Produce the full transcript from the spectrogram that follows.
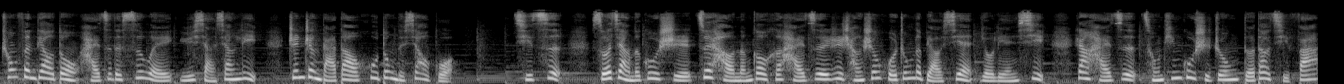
充分调动孩子的思维与想象力，真正达到互动的效果。其次，所讲的故事最好能够和孩子日常生活中的表现有联系，让孩子从听故事中得到启发，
